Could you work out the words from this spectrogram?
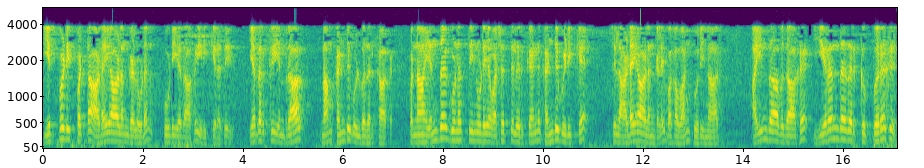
எப்படிப்பட்ட அடையாளங்களுடன் கூடியதாக இருக்கிறது. எதற்கு என்றால் நாம் கண்டுகொள்வதற்காக. இப்ப நான் எந்த குணத்தினுடைய வசத்தில் இருக்கேன்னு கண்டுபிடிக்க சில அடையாளங்களை பகவான் கூறினார். ஐந்தாவதாக இறந்ததற்கு பிறகு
